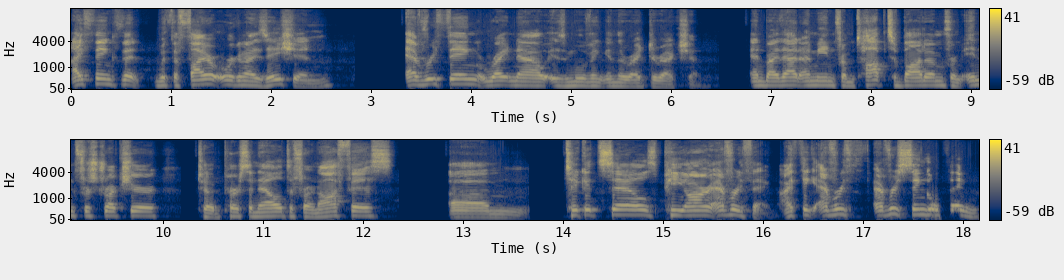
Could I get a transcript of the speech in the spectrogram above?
I think that with the fire organization, everything right now is moving in the right direction. And by that, I mean from top to bottom, from infrastructure to personnel to front office, um, ticket sales, PR, everything. I think every every single thing,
